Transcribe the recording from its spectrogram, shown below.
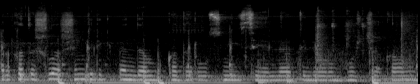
Arkadaşlar şimdilik benden bu kadar olsun. İyi seyirler diliyorum. Hoşçakalın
